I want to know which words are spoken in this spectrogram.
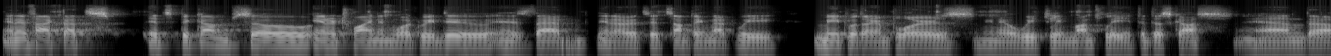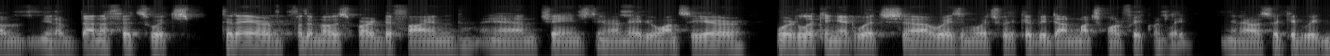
And in fact that's it's become so intertwined in what we do is that you know it's it's something that we meet with our employers you know weekly monthly to discuss. And um, you know benefits which today are for the most part defined and changed you know maybe once a year we're looking at which uh, ways in which it could be done much more frequently. You know so could we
